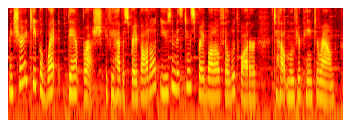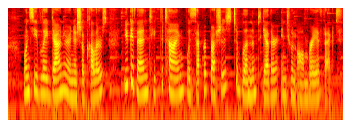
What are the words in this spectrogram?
Make sure to keep a wet, damp brush. If you have a spray bottle, use a misting spray bottle filled with water to help move your paint around. Once you've laid down your initial colors, you can then take the time with separate brushes to blend them together into an ombre effect.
